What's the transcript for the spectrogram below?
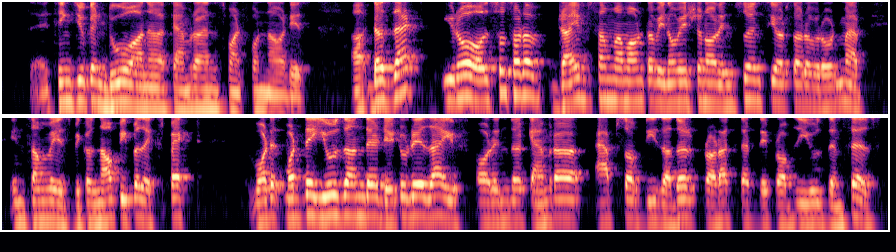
uh, things you can do on a camera and smartphone nowadays. Uh, does that you know also sort of drive some amount of innovation or influence your sort of roadmap in some ways? Because now people expect what what they use on their day-to-day life or in the camera apps of these other products that they probably use themselves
